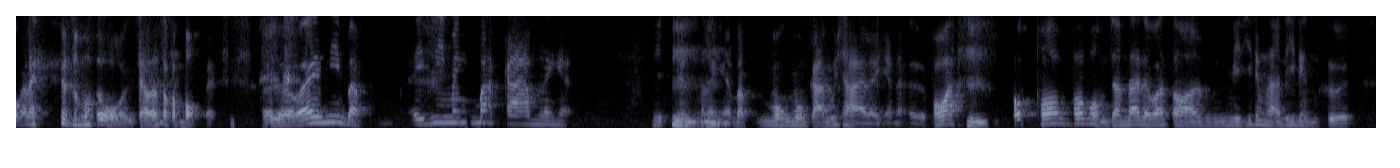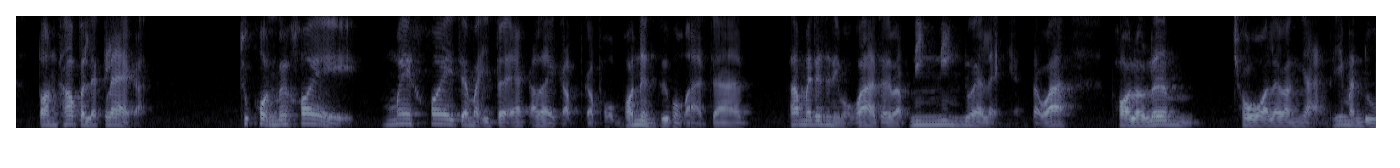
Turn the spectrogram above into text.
กอะไร สมมติโอ้โหแซวแล้วสกปรกเลยเออเลยแบบว่าเอ้ยนี่แบบไอ้นี่แม่งบ้ากามอะไรเงี้ยนิดนึงอืมอะไรเงี้ยแบบวงวงการผู้ชายอะไรเงี้ยนะเออเพราะว่าอืมเพราะเพราะเพราะผมจำได้เลยว่าตอนมีที่ทำงานที่หนึ่งคือ ตอนเข้าไปแรกๆอะทุกคนไม่ค่อยไม่ค่อยจะมา interact อะไรกับกับผม เพราะหนึ่งคือผมอาจจะถ้าไม่ได้สนิทผมว่าอาจจะแบบนิ่งๆด้วยอะไรอย่างเงี้ยแต่ว่า พอเราเริ่มโชว์อะไรบางอย่างที่มันดู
